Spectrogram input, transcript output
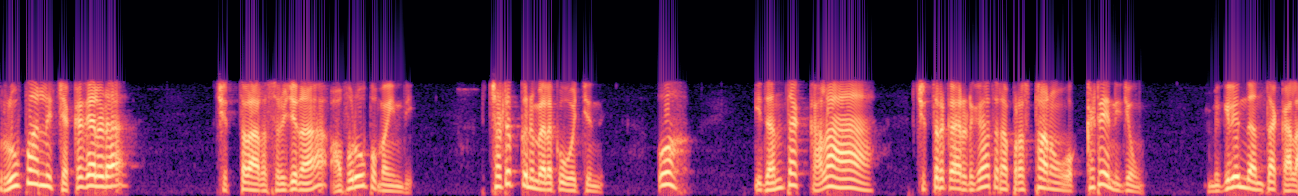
రూపాల్ని చెక్కగలడా? చిత్రాల సృజన అపురూపమైంది. చటుక్కున మెలకు వచ్చింది. ఓహ్! ఇదంతా కళ. చిత్రకారుడిగా తన ప్రస్థానం ఒక్కటే నిజం. మిగిలిందంతా కళ.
